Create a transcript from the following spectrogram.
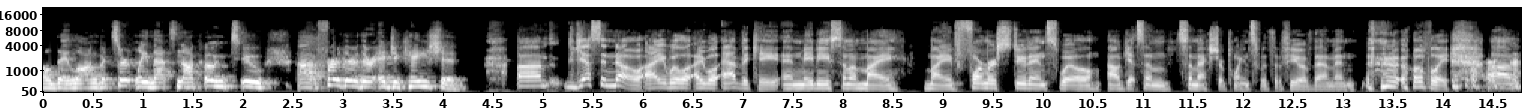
all day long, but certainly that's not going to uh, further their education. Um, yes and no. I will. I will advocate, and maybe some of my my former students will I'll get some some extra points with a few of them and hopefully um,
